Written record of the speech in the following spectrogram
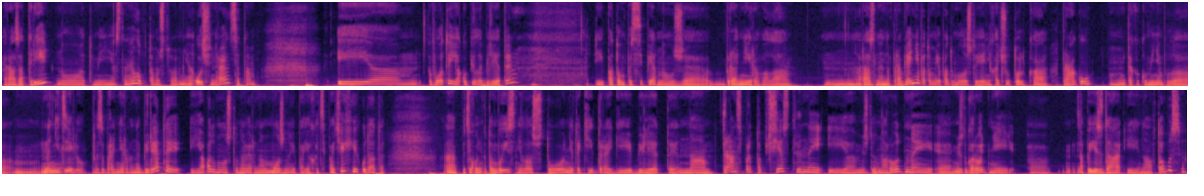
раза три, но это меня не остановило, потому что мне очень нравится там. И э, вот, и я купила билеты. И потом постепенно уже бронировала разные направления. Потом я подумала, что я не хочу только Прагу так как у меня было на неделю забронированы билеты, и я подумала, что, наверное, можно и поехать и по Чехии куда-то. Э, потихоньку там выяснила, что не такие дорогие билеты на транспорт общественный и международный, э, междугородний, э, на поезда и на автобусы.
